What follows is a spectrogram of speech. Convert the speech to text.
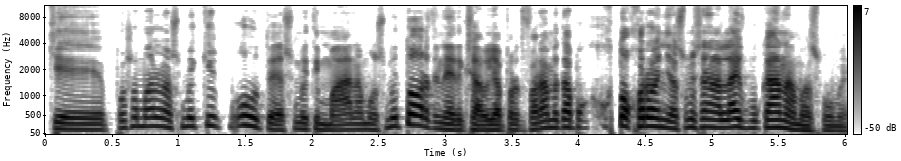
Και πόσο μάλλον, ας πούμε, και ούτε ας πούμε, τη μάνα μου, ας πούμε, τώρα την έδειξα για πρώτη φορά μετά από 8 χρόνια, ας πούμε, σε ένα live που κάναμε, ας πούμε.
